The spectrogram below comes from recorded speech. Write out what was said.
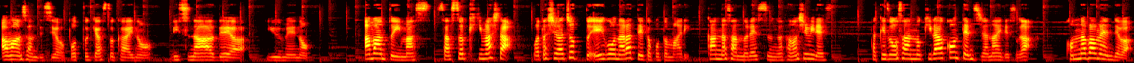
アマンさんですよ。ポッドキャスト界のリスナーでは有名の。アマンと言います。早速聞きました。私はちょっと英語を習っていたこともあり、カンナさんのレッスンが楽しみです。竹蔵さんのキラーコンテンツじゃないですが、こんな場面では、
